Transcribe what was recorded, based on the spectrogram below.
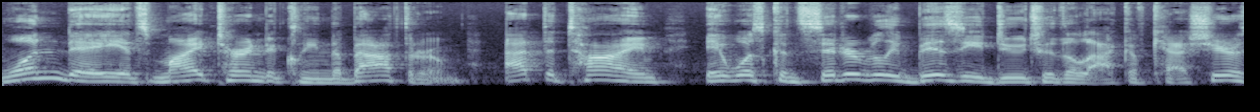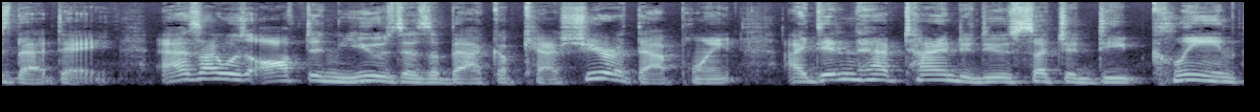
one day it's my turn to clean the bathroom. At the time, it was considerably busy due to the lack of cashiers that day. As I was often used as a backup cashier at that point, I didn't have time to do such a deep clean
